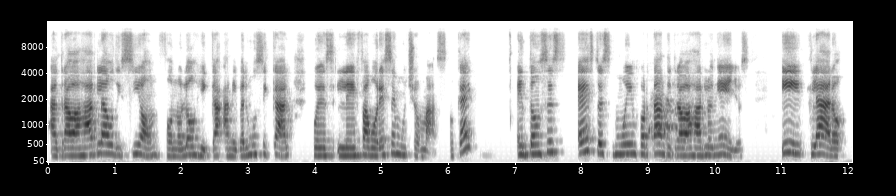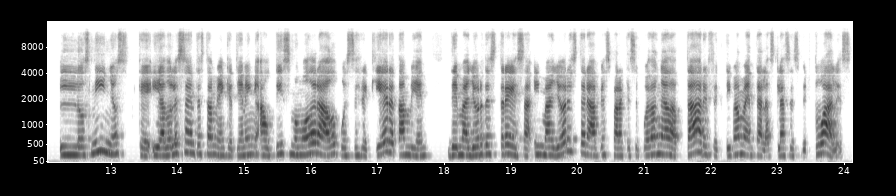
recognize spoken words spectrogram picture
al trabajar la audición fonológica a nivel musical, pues le favorece mucho más, ¿ok? Entonces, esto es muy importante trabajarlo en ellos. Y claro, los niños y adolescentes también que tienen autismo moderado, pues se requiere también de mayor destreza y mayores terapias para que se puedan adaptar efectivamente a las clases virtuales.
